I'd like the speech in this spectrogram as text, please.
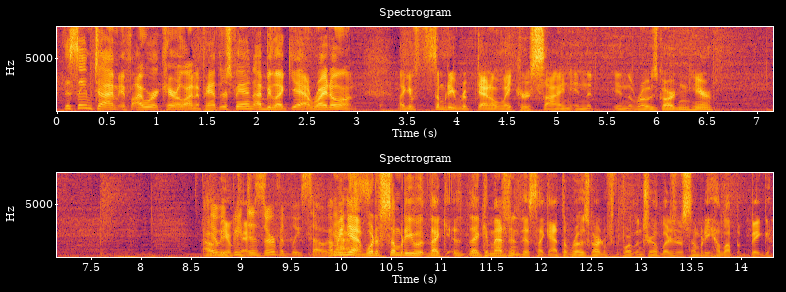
At the same time, if I were a Carolina Panthers fan, I'd be like, yeah, right on. Like if somebody ripped down a Lakers sign in the in the Rose Garden here, I would, it would be be, deservedly so. I mean, yeah. What if somebody would like like imagine this like at the Rose Garden for the Portland Trailblazers, somebody held up a big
